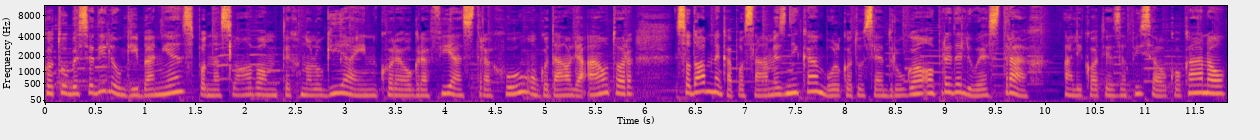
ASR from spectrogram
Kot v besedilu gibanje s podnaslovom Tehnologija in koreografija strahu ugotavlja avtor, sodobnega posameznika bolj kot vse drugo opredeljuje strah. Ali kot je zapisal Kokanov,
